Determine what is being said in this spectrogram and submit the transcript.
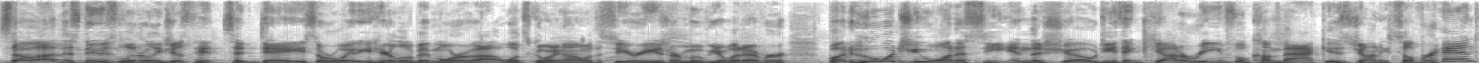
So uh, this news literally just hit today. So we're waiting to hear a little bit more about what's going on with the series or movie or whatever. But who would you want to see in the show? Do you think Keanu Reeves will come back as Johnny Silverhand?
